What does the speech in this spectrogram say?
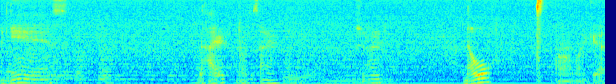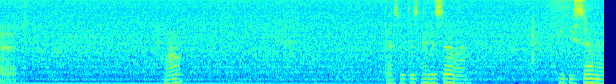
I guess the higher. No, it's higher. Should higher? No. Oh my god. Well, that's what this nigga selling. He be selling.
